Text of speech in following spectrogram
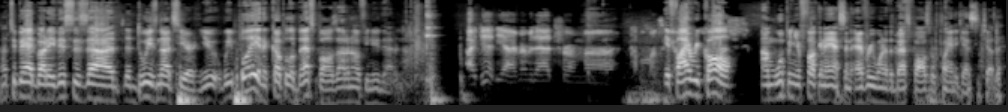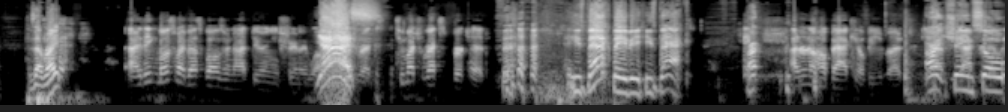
Not too bad, buddy. This is uh, the Dweez Nuts here. You, we play in a couple of best balls. I don't know if you knew that or not. I did, yeah. I remember that from uh, a couple months ago. If I recall, I'm whooping your fucking ass in every one of the best balls we're playing against each other. Is that right? I think most of my best balls are not doing extremely well. Yes! Too much Rex, too much Rex Burkhead. He's back, baby. He's back. I don't know how back he'll be, but yeah, All right, Shane. So,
